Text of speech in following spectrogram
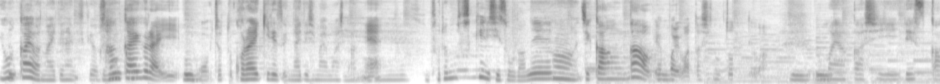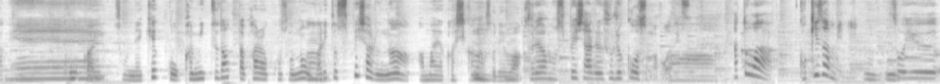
？4回は泣いてないんですけど3回？ぐらいもうちょっとこらえきれずに泣いてしまいましたね、それもすっきりしそうだね、うん、時間がやっぱり私にとっては甘やかしですかね、うん。うん、今回そうね結構過密だったからこその割とスペシャルな甘やかしかな、それは、それはもうスペシャルフルコースの方です。あとは小刻みに、そういう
